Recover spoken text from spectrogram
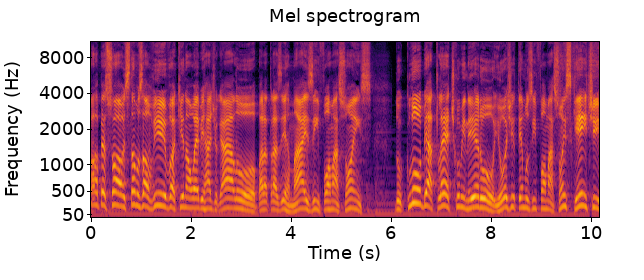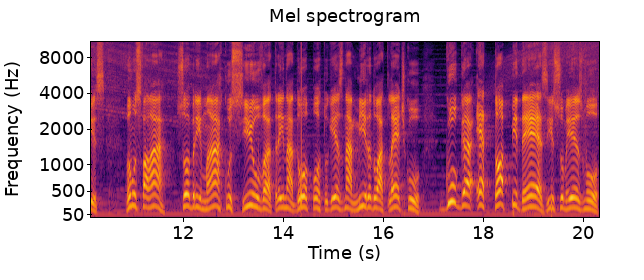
Fala pessoal, estamos ao vivo aqui na Web Rádio Galo para trazer mais informações do Clube Atlético Mineiro e hoje temos informações quentes. Vamos falar sobre Marcos Silva, treinador português na mira do Atlético. Guga é top 10, isso mesmo.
